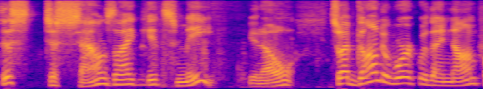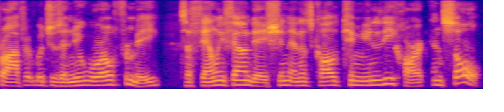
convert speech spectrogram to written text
this just sounds like it's me, you know. So I've gone to work with a nonprofit, which is a new world for me. It's a family foundation, and it's called Community Heart and Soul.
